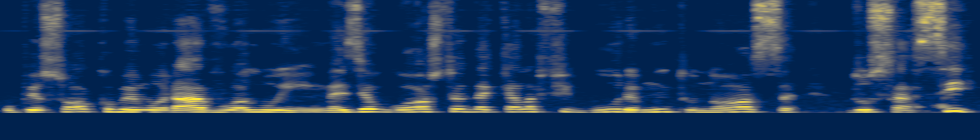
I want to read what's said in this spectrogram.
O pessoal comemorava o Halloween, mas eu gosto daquela figura muito nossa do Saci,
